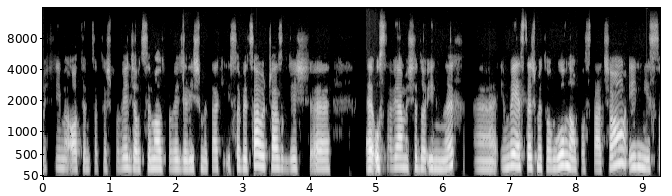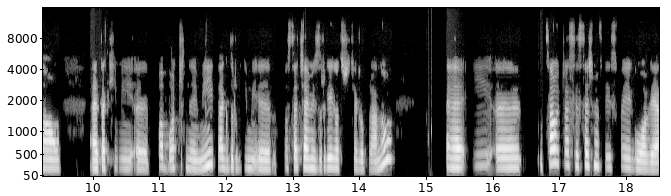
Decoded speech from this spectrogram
myślimy o tym, co ktoś powiedział, co my odpowiedzieliśmy, tak, i sobie cały czas gdzieś ustawiamy się do innych i my jesteśmy tą główną postacią, inni są takimi e, pobocznymi, tak, drugimi e, postaciami z drugiego, trzeciego planu E, i e, cały czas jesteśmy w tej swojej głowie.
